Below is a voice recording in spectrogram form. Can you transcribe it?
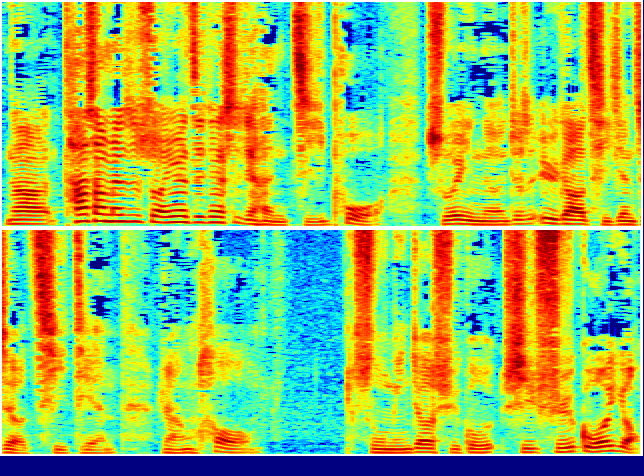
那它上面是说，因为这件事情很急迫，所以呢，就是预告期间只有七天，然后署名就徐国徐徐国勇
